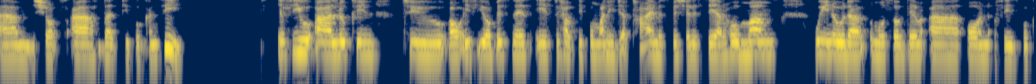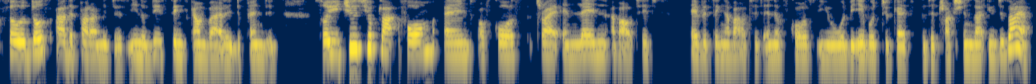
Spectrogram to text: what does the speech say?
um, shots are that people can see. If you are looking to, or if your business is to help people manage their time, especially stay at home moms, we know that most of them are on Facebook. So those are the parameters. You know, these things can vary depending. So you choose your platform and of course try and learn about it, everything about it. And of course you will be able to get the traction that you desire.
